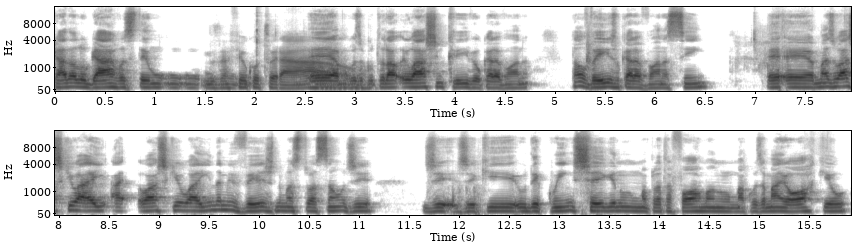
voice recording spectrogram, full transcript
cada lugar você tem um, um- Um um- desafio cultural. é, uma coisa cultural. Eu acho incrível o Caravana. Talvez o Caravana, sim. É, é, mas eu acho, que eu, eu acho que eu ainda me vejo numa situação de, de, de que o The Queen chegue numa plataforma, numa coisa maior, que eu,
